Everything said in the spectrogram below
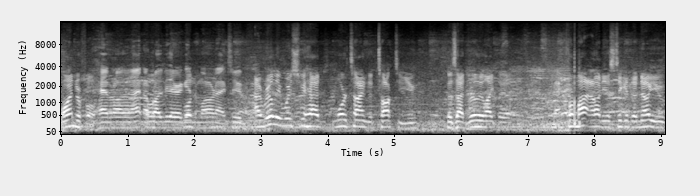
Wonderful. have it on tonight. And I'll Well- probably be there again well- tomorrow night too. I really wish we had more time to talk to you because I'd really like to, for my audience to get to know you.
